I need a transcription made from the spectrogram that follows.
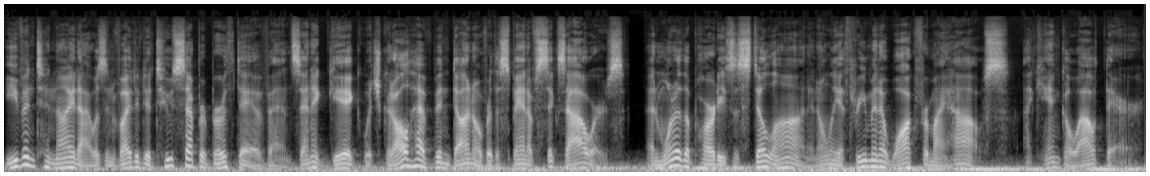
Even tonight, I was invited to two separate birthday events and a gig, which could all have been done over the span of six hours. And one of the parties is still on and only a three minute walk from my house. I can't go out there.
